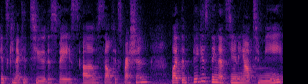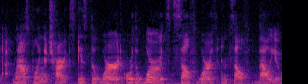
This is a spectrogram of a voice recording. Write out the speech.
it's connected to the space of self expression. But the biggest thing that's standing out to me when I was pulling the charts is the word or the words self worth and self value.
